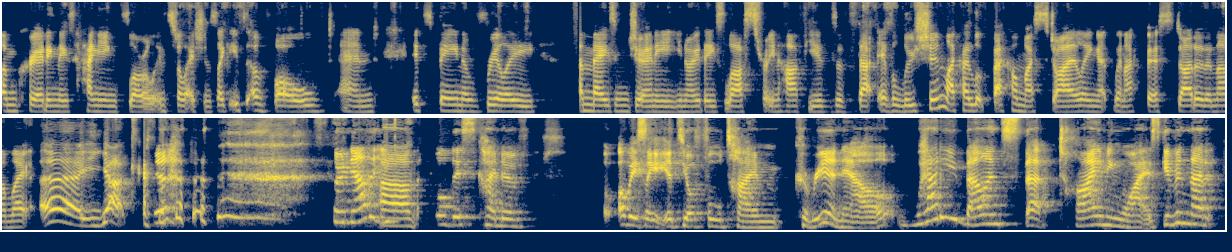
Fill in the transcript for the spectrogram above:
i'm creating these hanging floral installations. Like it's evolved and it's been a really amazing journey you know these last three and a half years of that evolution. Like i look back on my styling at when i first started and i'm like uh yuck. So now that you um, all this kind of obviously it's your full-time career now. How do you balance that timing wise given that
